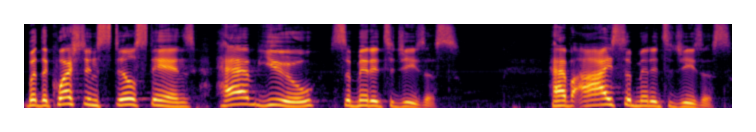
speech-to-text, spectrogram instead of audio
but the question still stands Have you submitted to Jesus? Have I submitted to Jesus?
